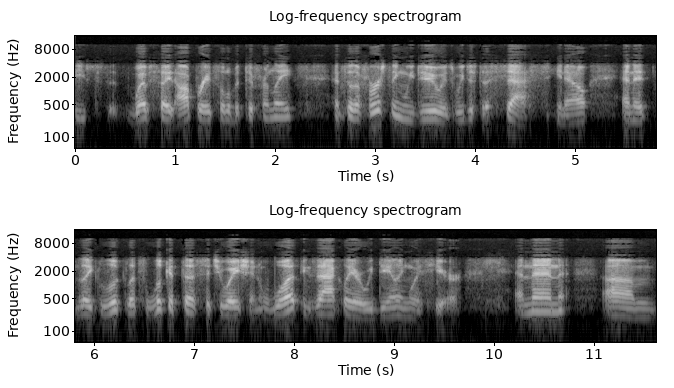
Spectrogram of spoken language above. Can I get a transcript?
each website operates a little bit differently, and so the first thing we do is we just assess, you know, and it like look let's look at the situation. What exactly are we dealing with here? And then um,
